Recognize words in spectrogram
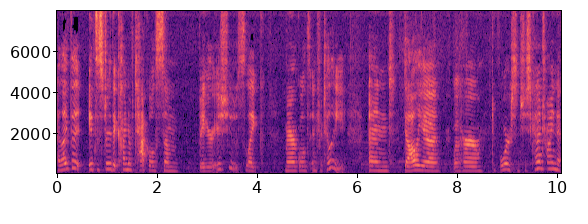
I like that it's a story that kind of tackles some bigger issues like Marigold's infertility. And Dahlia with her divorce and she's kind of trying to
